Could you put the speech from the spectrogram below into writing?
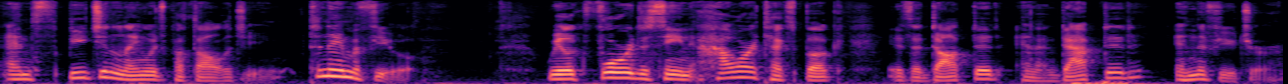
and speech and language pathology, to name a few. We look forward to seeing how our textbook is adopted and adapted in the future.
